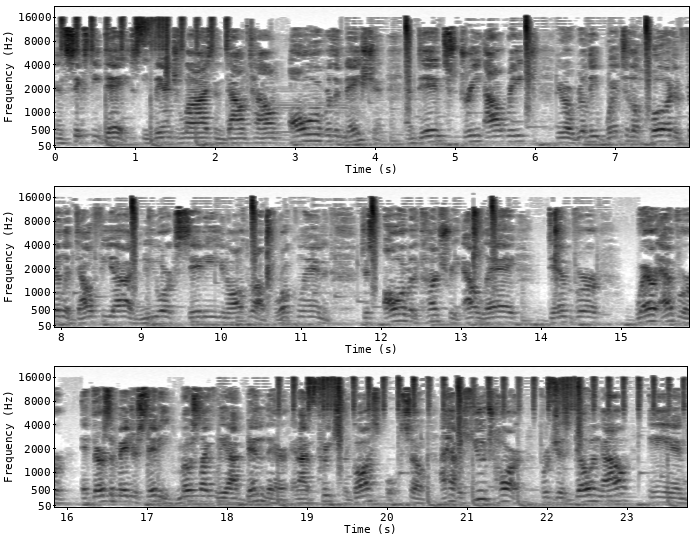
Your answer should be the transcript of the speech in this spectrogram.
in 60 days, evangelized in downtown all over the nation, and did street outreach. You know, really went to the hood in Philadelphia and New York City, you know, all throughout Brooklyn and just all over the country, LA, Denver, wherever, if there's a major city, most likely I've been there and I've preached the gospel. So I have a huge heart for just going out and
